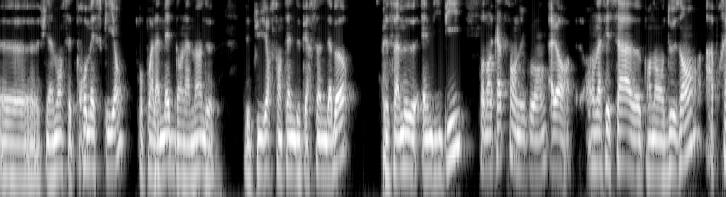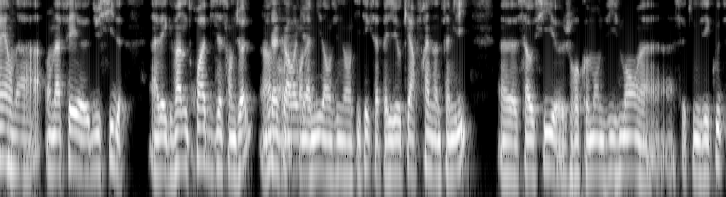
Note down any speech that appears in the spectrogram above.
euh, finalement cette promesse client pour pouvoir la mettre dans la main de, de plusieurs centaines de personnes d'abord le fameux MVP. Pendant quatre ans du coup. Hein. Alors on a fait ça pendant deux ans. Après on a on a fait du seed avec 23 business angels hein, qu'on a mis dans une entité qui s'appelle Leocare Friends and Family. Euh, ça aussi, euh, je recommande vivement à, ceux qui nous écoutent.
